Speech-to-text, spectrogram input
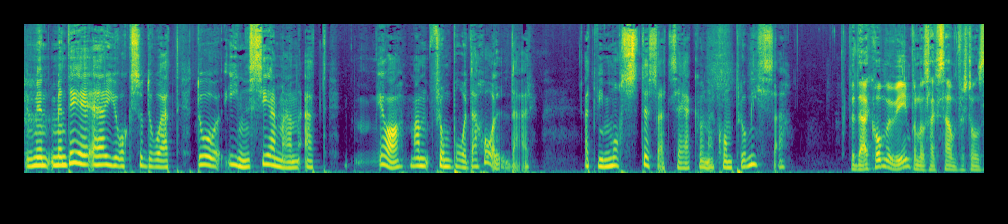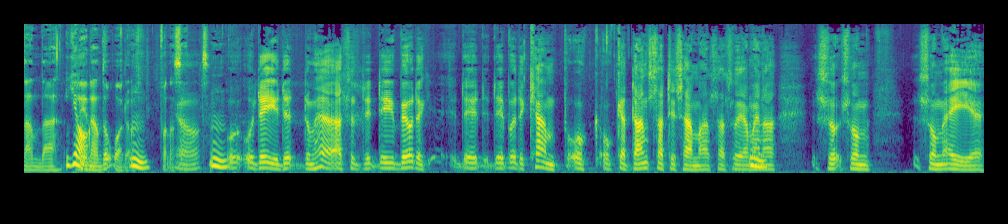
Men, men det är ju också då att då inser man att ja, man från båda håll där. Att vi måste så att säga kunna kompromissa. För där kommer vi in på någon slags samförståndsanda ja. redan då. då mm. på något ja. sätt. Mm. Och, och, det är ju de, de här, alltså det, det är ju både, det, det, är både kamp och, och att dansa tillsammans. Alltså jag mm. menar, så, som, som är eh,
